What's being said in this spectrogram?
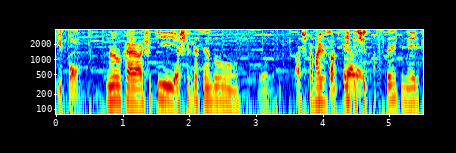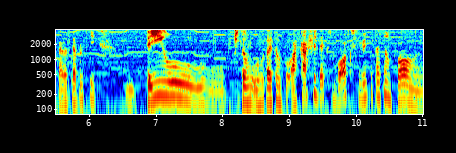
e ponto? Não, cara, eu acho que acho que ele tá sendo. Eu acho que a Microsoft tem investido bastante nele, cara. Até porque tem o, o, Titan, o Titanfall, a caixa de Xbox que vem com o Titanfall, né?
